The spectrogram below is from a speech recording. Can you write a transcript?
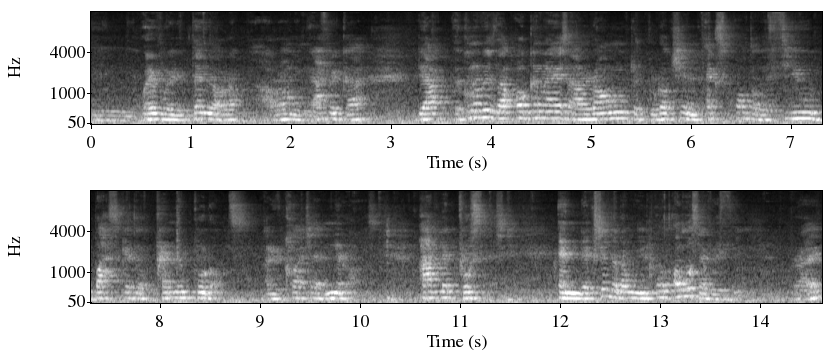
in wherever you you around in Africa, there are economies that organize around the production and export of a few baskets of primary products, agriculture and minerals, partly processed. And the exchange that we import almost everything, right?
